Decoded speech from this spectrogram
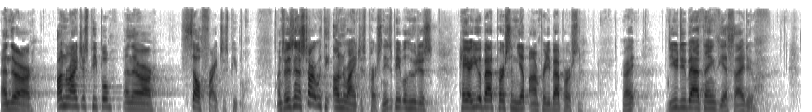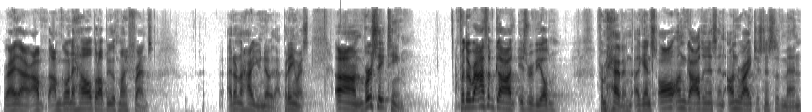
And there are unrighteous people, and there are self righteous people. And so he's going to start with the unrighteous person. These are people who just, hey, are you a bad person? Yep, I'm a pretty bad person. Right? Do you do bad things? Yes, I do. Right? I, am going to hell, but I'll be with my friends. I don't know how you know that. But, anyways, um, verse 18 For the wrath of God is revealed from heaven against all ungodliness and unrighteousness of men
